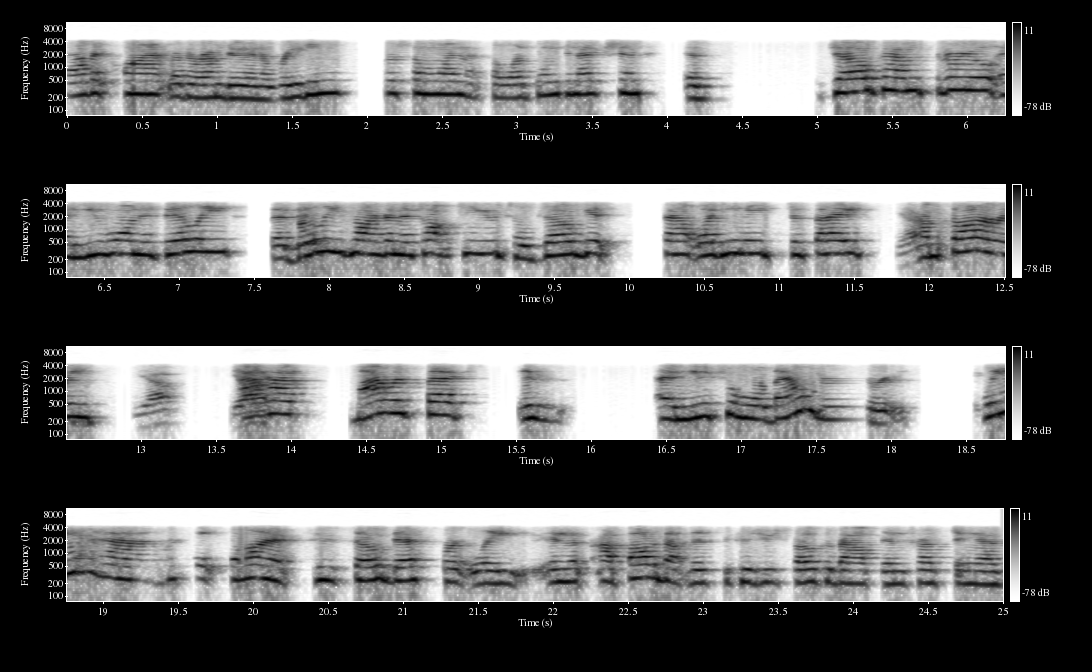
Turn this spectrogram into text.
a private client, whether I'm doing a reading for someone that's a loved one connection. If Joe comes through and you wanted Billy, that Billy's not going to talk to you till Joe gets out what he needs to say. Yep. I'm sorry. Yep. yeah. I have my respect is a mutual boundary. We have clients who so desperately, and I thought about this because you spoke about them trusting us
